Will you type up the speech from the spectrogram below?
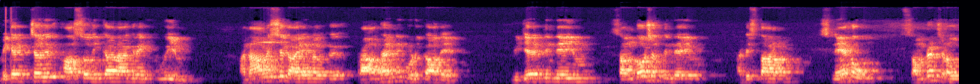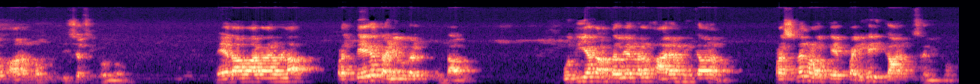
മികച്ചത് ആസ്വദിക്കാൻ ആഗ്രഹിക്കുകയും അനാവശ്യ കാര്യങ്ങൾക്ക് പ്രാധാന്യം കൊടുക്കാതെ വിജയത്തിന്റെയും സന്തോഷത്തിന്റെയും അടിസ്ഥാനം സ്നേഹവും സംരക്ഷണവും ആണെന്നും വിശ്വസിക്കുന്നു. നേതാവാകാനുള്ള പ്രത്യേക കഴിവുകൾ ഉണ്ടാകും. പുതിയ കർത്തവ്യങ്ങൾ ആരംഭിക്കാനും പ്രശ്നങ്ങളൊക്കെ പരിഹരിക്കാനും ശ്രമിക്കും.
